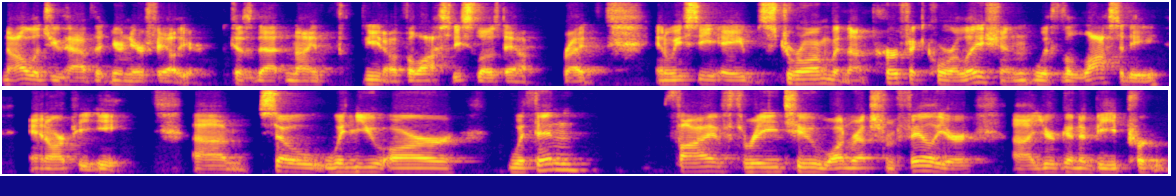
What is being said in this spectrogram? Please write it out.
knowledge you have that you're near failure because that ninth, you know, velocity slows down right? And we see a strong but not perfect correlation with velocity and RPE. Um, so when you are within five, three, two, one reps from failure, uh, you're going to be pro-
